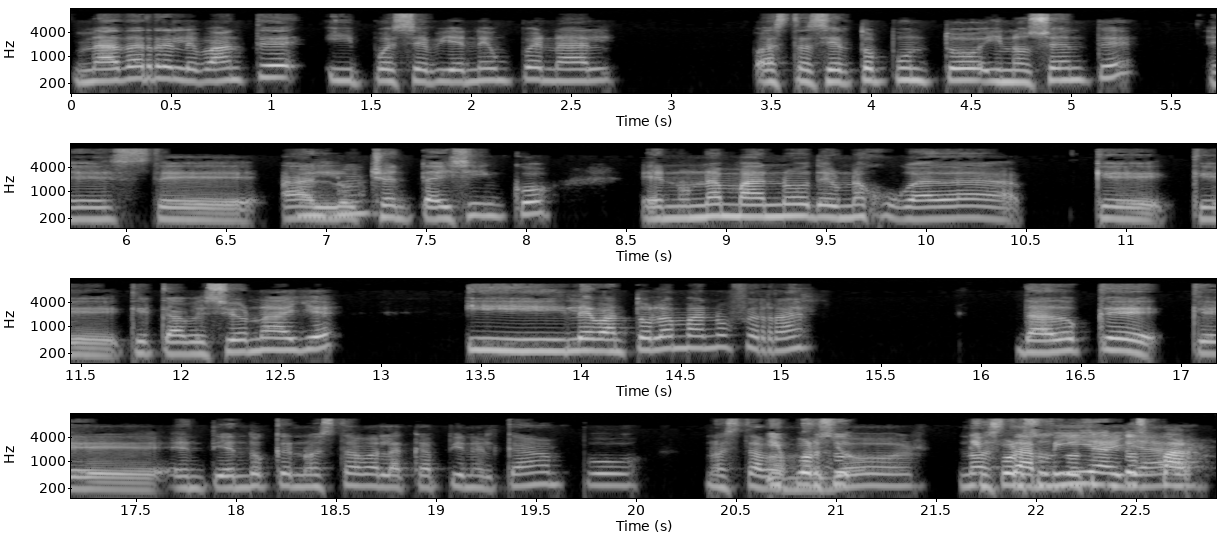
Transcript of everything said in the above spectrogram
nada relevante y pues se viene un penal hasta cierto punto inocente, este, al 85 en una mano de una jugada que, que, que cabeció Naye y levantó la mano Ferral, dado que, que entiendo que no estaba la Capi en el campo, no estaba y por mayor, no y está mía ya.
